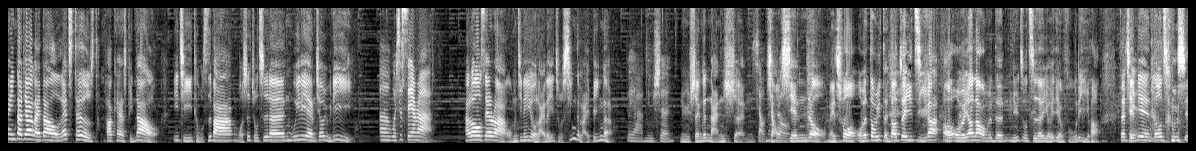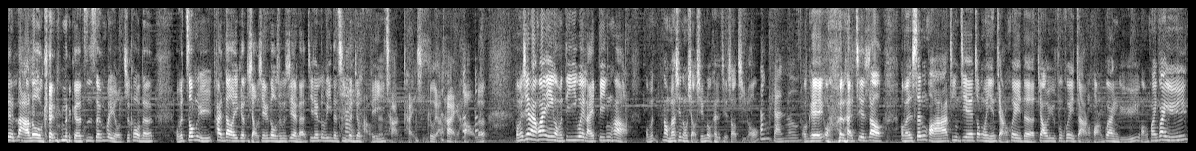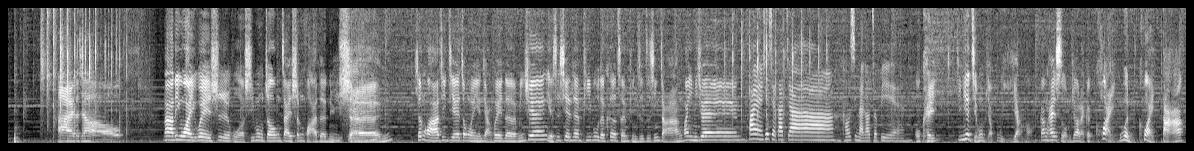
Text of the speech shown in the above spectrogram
欢迎大家来到 Let's Toast Podcast 频道，一起吐司吧！我是主持人 William 邱宇丽。呃，我是 Sarah。Hello Sarah，我们今天又来了一组新的来宾了，对呀、女神女神跟男神小小鲜肉，没错，我们终于等到这一集了哦！我们要让我们的女主持人有一点福利哈，在前面都出现腊肉跟那个资深会友之后呢，我们终于盼到一个小鲜肉出现了。今天录音的气氛就非常开心，对啊，太好了！我们先来欢迎我们第一位来宾哈，我们那我们要先从小鲜肉开始介绍起喽。当然喽，OK，我们来介绍我们升华进阶中文演讲会的教育副会长黄冠瑜，黄欢迎冠宇。嗨，大家好。那另外一位是我心目中在升华的女神，升华进阶中文演讲会的明轩，也是现任 P 部的课程品质执行长，欢迎明轩。欢迎，谢谢大家，很高兴来到这边。OK，今天的节目比较不一样哈。刚开始我们就要来个快问快答。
